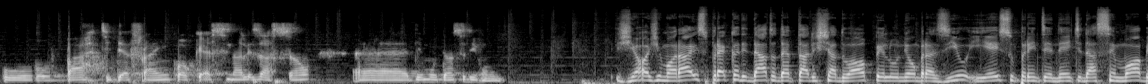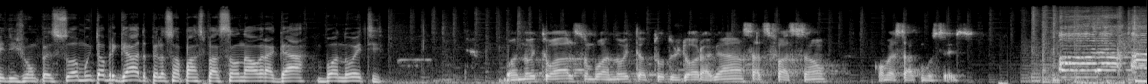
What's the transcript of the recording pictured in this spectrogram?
por parte de Efraim, qualquer sinalização é, de mudança de rumo. Jorge Moraes, pré-candidato a deputado estadual pela União Brasil e ex-superintendente da CEMOB de João Pessoa, muito obrigado pela sua participação na Hora H. Boa noite. Boa noite, Alisson. Boa noite a todos do Hora H. Satisfação conversar com vocês. Hora H!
